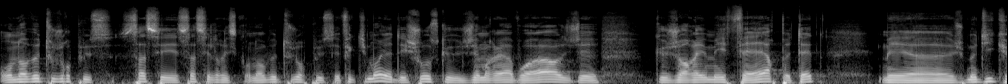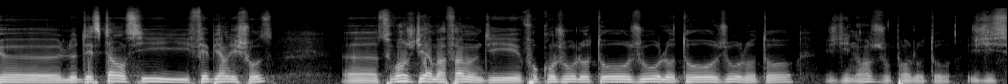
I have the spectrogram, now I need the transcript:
on en veut toujours plus. Ça, c'est ça, c'est le risque. On en veut toujours plus. Effectivement, il y a des choses que j'aimerais avoir, que j'aurais aimé faire, peut-être. Mais euh, je me dis que le destin aussi fait bien les choses. Euh, souvent, je dis à ma femme, elle me dit, il faut qu'on joue au loto, joue au loto, joue au loto. Je dis non, je joue pas au loto. Je dis si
